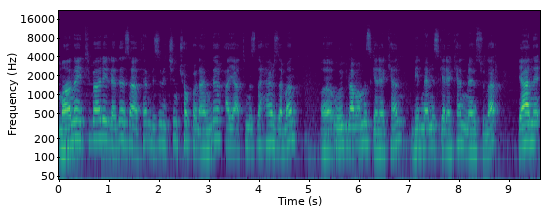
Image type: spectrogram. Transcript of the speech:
mana itibariyle de zaten bizim için çok önemli. Hayatımızda her zaman e, uygulamamız gereken, bilmemiz gereken mevzular. Yani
